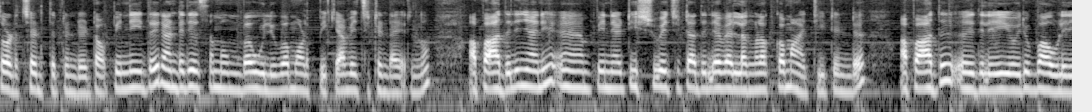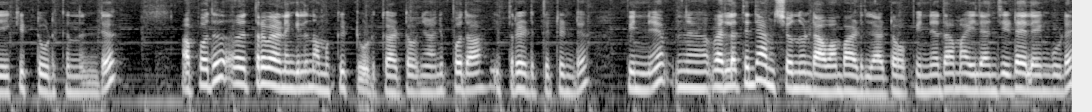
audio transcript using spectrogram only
തുടച്ചെടുത്തിട്ടുണ്ട് കേട്ടോ. പിന്നെ ഇത് രണ്ട് ദിവസം മുമ്പ് ഉലുവ മുളപ്പിക്കാൻ വെച്ചിട്ടുണ്ടായിരുന്നു. അപ്പോൾ അതിൽ ഞാൻ പിന്നെ ടിഷ്യൂ വെച്ചിട്ട് അതിലെ വെള്ളങ്ങളൊക്കെ മാറ്റിയിട്ടുണ്ട്. അപ്പോൾ അത് ഇതിൽ ഈ ഒരു ബൗളിലേക്ക് ഇട്ട് കൊടുക്കുന്നുണ്ട്. അപ്പോൾ അത് എത്ര വേണമെങ്കിലും നമുക്ക് ഇട്ട് കൊടുക്കാം കേട്ടോ. ഞാനിപ്പോൾ ഇതാ ഇത്ര എടുത്തിട്ടുണ്ട്. പിന്നെ വെള്ളത്തിന്റെ അംശമൊന്നും ഉണ്ടാവാൻ പാടില്ല കേട്ടോ. പിന്നെ ഇതാ മൈലാഞ്ചിയുടെ ഇലയും കൂടെ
